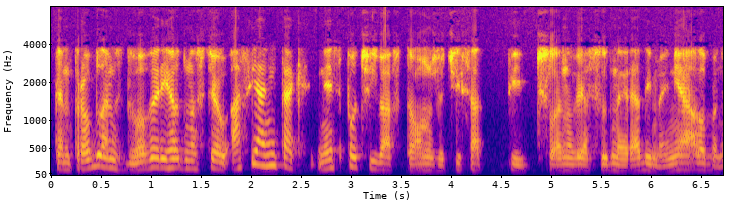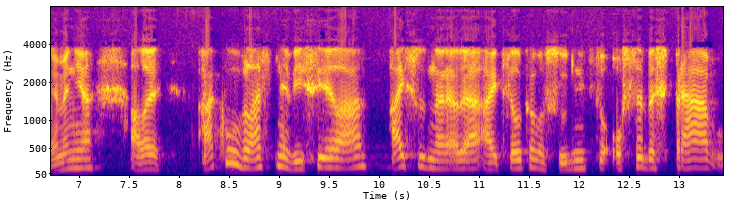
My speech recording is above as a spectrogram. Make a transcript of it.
Ten problém s dôveryhodnosťou asi ani tak nespočíva v tom, že či sa tí členovia súdnej rady menia alebo nemenia, ale akú vlastne vysiela aj súdna rada, aj celkovo súdnictvo o sebe správu.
